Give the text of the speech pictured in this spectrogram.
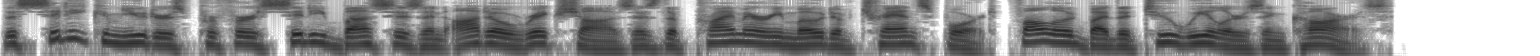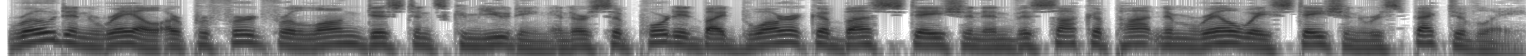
The city commuters prefer city buses and auto rickshaws as the primary mode of transport, followed by the two-wheelers and cars. Road and rail are preferred for long-distance commuting and are supported by Dwarka Bus Station and Visakhapatnam Railway Station respectively.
